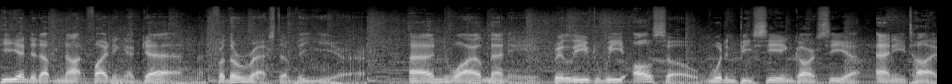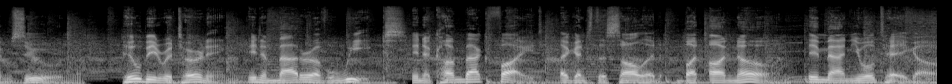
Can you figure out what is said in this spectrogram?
he ended up not fighting again for the rest of the year. And while many believed we also wouldn't be seeing Garcia anytime soon, he'll be returning in a matter of weeks in a comeback fight against the solid but unknown Emmanuel Tagoe.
